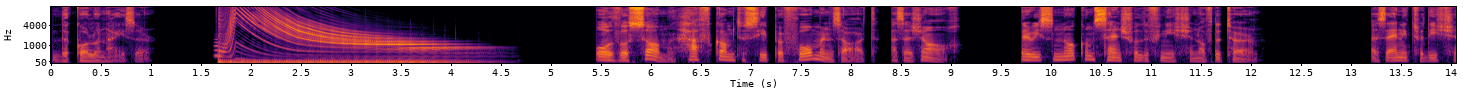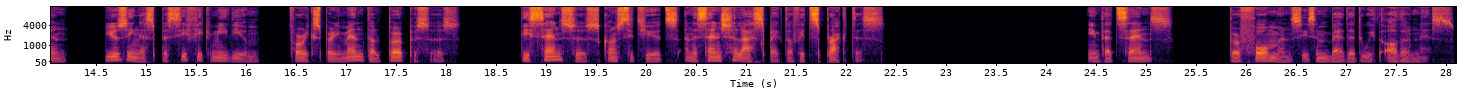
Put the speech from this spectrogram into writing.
the colonizer. Although some have come to see performance art as a genre, there is no consensual definition of the term. As any tradition using a specific medium for experimental purposes, the census constitutes an essential aspect of its practice, In that sense, performance is embedded with otherness.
